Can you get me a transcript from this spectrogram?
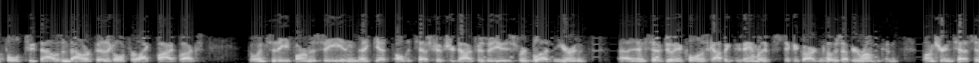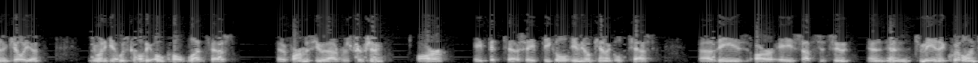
a full $2,000 physical for like five bucks. Go into the pharmacy and uh, get all the test strips your doctors will use for blood and urine uh, instead of doing a colonoscopic exam where they stick a garden hose up your rump and puncture your intestine and kill you, you want to get what's called the occult blood test at a pharmacy without a prescription or a FIT test, a fecal immunochemical test. uh, these are a substitute and, and to me an equivalent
